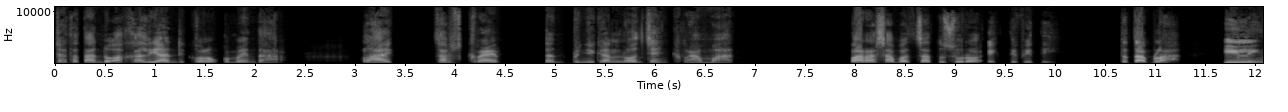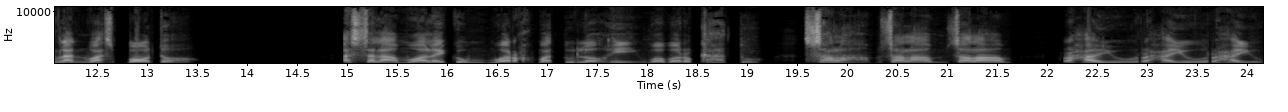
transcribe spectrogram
catatan doa kalian di kolom komentar. Like, subscribe, dan bunyikan lonceng keramat. Para sahabat satu surah activity, tetaplah iling lan waspodo. Assalamualaikum warahmatullahi wabarakatuh. Salam, salam, salam. Rahayu, rahayu, rahayu.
